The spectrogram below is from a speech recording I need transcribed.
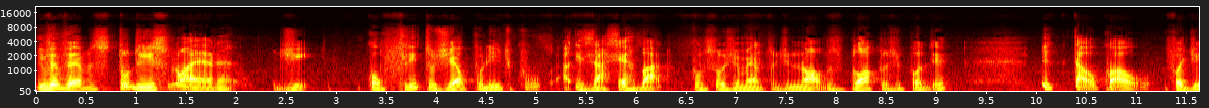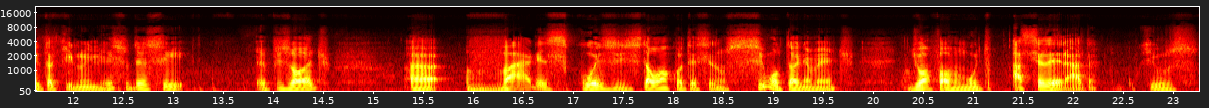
E vivemos tudo isso numa era de conflito geopolítico exacerbado, com o surgimento de novos blocos de poder, e tal qual foi dito aqui no início desse episódio, uh, várias coisas estão acontecendo simultaneamente, de uma forma muito acelerada, o que os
